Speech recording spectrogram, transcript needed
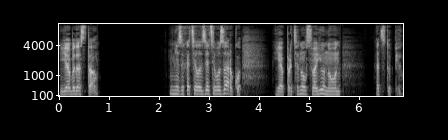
Я бы достал. Мне захотелось взять его за руку. Я протянул свою, но он отступил.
